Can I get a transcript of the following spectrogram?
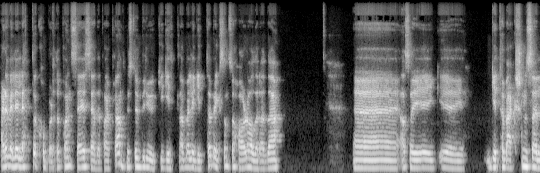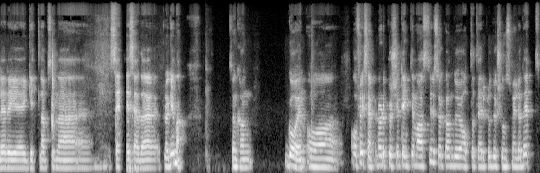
er det veldig lett å koble det på en CICD-pipeline. Hvis du bruker GitLab eller GitHub, sant, så har du allerede eh, altså i, i, GitHub Actions eller i GitLab sine eh, CICD-plugin, som kan gå inn og og f.eks. når du pusher ting til master, så kan du oppdatere produksjonsmiljøet ditt.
